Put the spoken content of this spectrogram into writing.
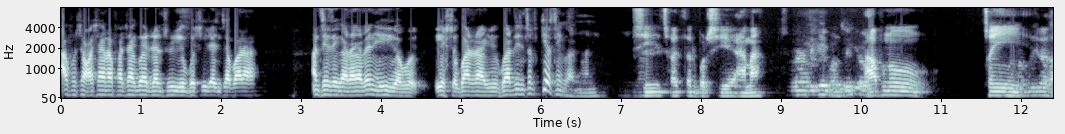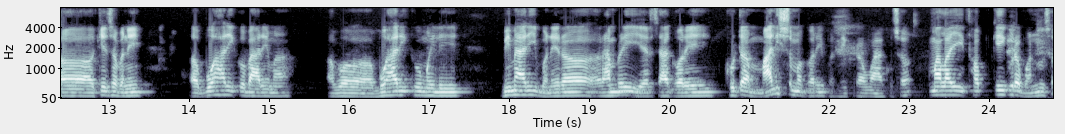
आफू चाहिँ हँसाएर फसा गरिरहन्छु यो बसिरहन्छ बडा। अनि त्यति गरेर गर्दा नि अब यस्तो गरेर यो गरिदिन्छ के चाहिँ गर्नु अनि? से छत्तर वर्षीय आमा। आफ्नो चाहिँ के छ भने बुहारीको बारेमा अब बुहारीको मैले बिमारी भनेर राम्रै हेरचाह गरेँ खुट्टा मालिससम्म गरेँ भन्ने कुरा उहाँको छ। आमालाई थप केही कुरा भन्नु छ?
